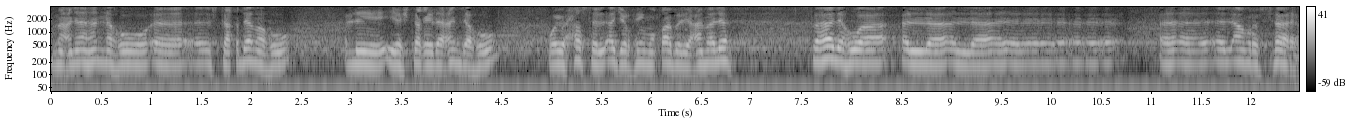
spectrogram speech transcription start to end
معناه أنه آه، استقدمه ليشتغل عنده ويحصل الأجر في مقابل عمله. فهذا هو ال ال الأمر السائر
